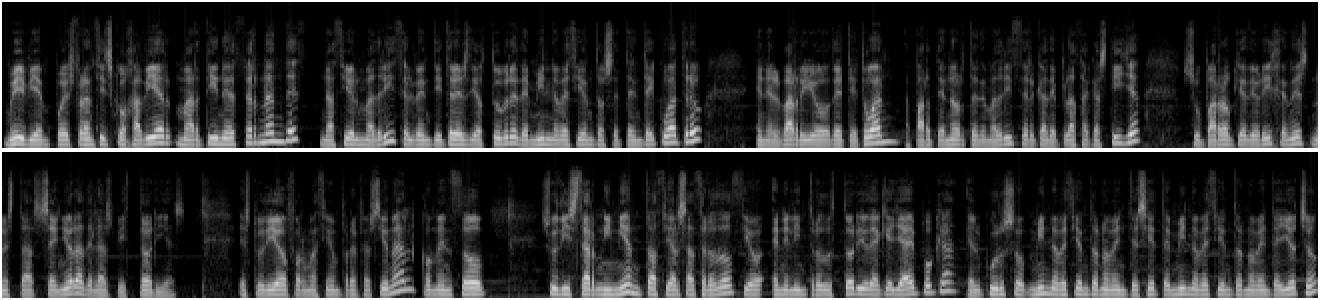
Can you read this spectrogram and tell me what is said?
Muy bien, pues Francisco Javier Martínez Fernández nació en Madrid el 23 de octubre de 1974 en el barrio de Tetuán, la parte norte de Madrid, cerca de Plaza Castilla. Su parroquia de origen es Nuestra Señora de las Victorias. Estudió formación profesional, comenzó su discernimiento hacia el sacerdocio en el introductorio de aquella época, el curso 1997-1998,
